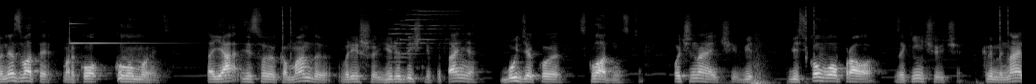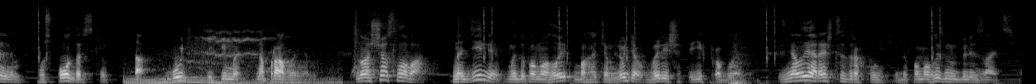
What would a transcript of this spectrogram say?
Мене звати Марко Коломоєць, та я зі своєю командою вирішую юридичні питання будь-якої складності, починаючи від військового права, закінчуючи кримінальним, господарським та будь-якими направленнями. Ну а що слова? На ділі ми допомогли багатьом людям вирішити їх проблеми. Зняли арешти з рахунків, допомогли з мобілізацією,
